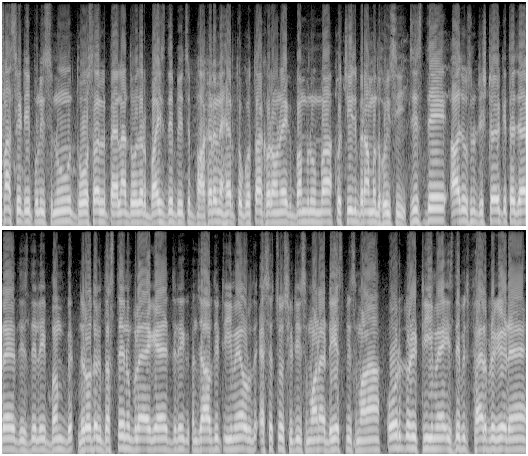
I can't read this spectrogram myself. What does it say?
ਸਮਾਣਾ ਸਿਟੀ ਪੁਲਿਸ ਨੂੰ 2 ਸਾਲ ਪਹਿਲਾਂ 2022 ਦੇ ਵਿੱਚ ਭਾਖੜ ਨਹਿਰ ਤੋਂ ਗੋਤਾਖੋਰਾਂ ਨੇ ਇੱਕ ਬੰਬ ਕੋਈ ਚੀਜ਼ ਬਰਾਮਦ ਹੋਈ ਸੀ। ਜਿਸ ਦੇ ਅੱਜ ਉਸ ਨੂੰ ਡਿਸਟਰੋਏ ਕੀਤਾ ਜਾ ਰਿਹਾ ਹੈ। ਜਿਸ ਦੇ ਲਈ ਬੰਬ ਨਿਰੋਧਕ ਦਸਤੇ ਨੂੰ ਬੁਲਾਇਆ ਗਿਆ ਹੈ। ਜਿਹੜੀ ਪੰਜਾਬ ਦੀ ਟੀਮ ਹੈ ਔਰ SHO city Samana DSP Samana ਔਰ ਜਿਹੜੀ ਟੀਮ ਹੈ, ਇਸ ਦੇ ਵਿੱਚ ਫਾਇਰ ਬ੍ਰਿਗੇਡ ਹੈ,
